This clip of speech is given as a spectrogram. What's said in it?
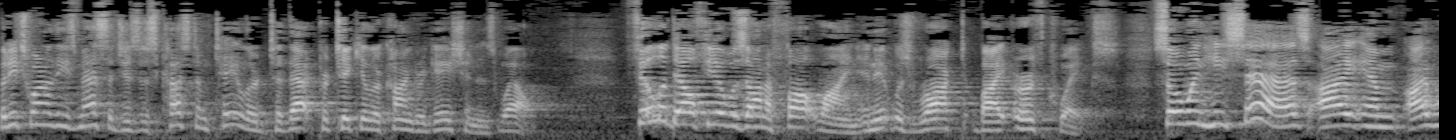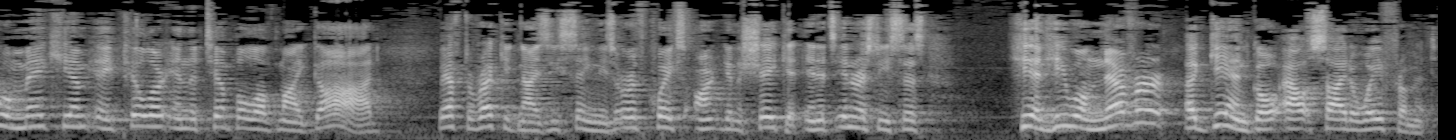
but each one of these messages is custom tailored to that particular congregation as well. Philadelphia was on a fault line and it was rocked by earthquakes. So when he says, I, am, I will make him a pillar in the temple of my God, we have to recognize he's saying these earthquakes aren't going to shake it. And it's interesting, he says, he, and he will never again go outside away from it.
